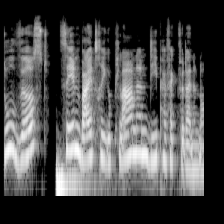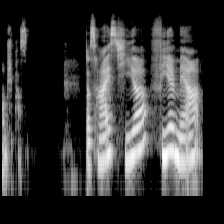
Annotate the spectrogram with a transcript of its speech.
Du wirst zehn Beiträge planen, die perfekt für deinen Launch passen. Das heißt, hier viel mehr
